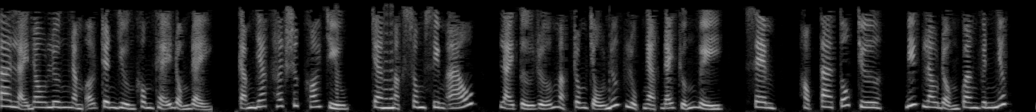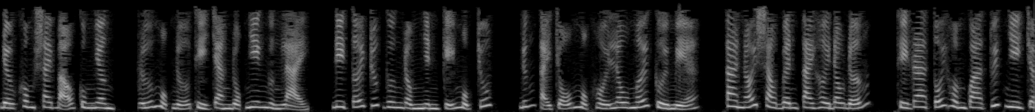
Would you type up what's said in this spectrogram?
ta lại đau lưng nằm ở trên giường không thể động đậy, cảm giác hết sức khó chịu, chàng mặc xong xiêm áo, lại tự rửa mặt trong chậu nước lục ngạc đã chuẩn bị, xem, học ta tốt chưa, biết lao động quan vinh nhất, đều không sai bảo cung nhân, rửa một nửa thì chàng đột nhiên ngừng lại, đi tới trước gương đồng nhìn kỹ một chút, đứng tại chỗ một hồi lâu mới cười mỉa, ta nói sao bên tai hơi đau đớn, thì ra tối hôm qua Tuyết Nhi cho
